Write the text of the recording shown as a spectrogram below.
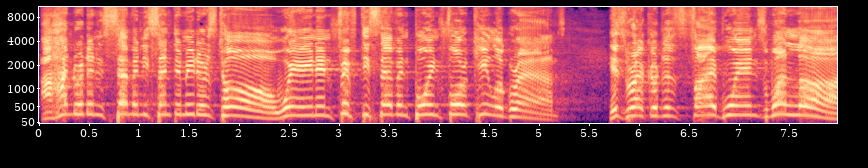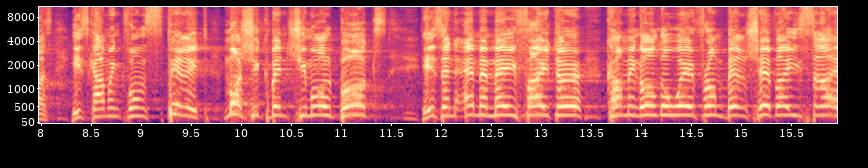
170 centimeters tall, weighing in 57.4 kilograms. His record is five wins, one loss. He's coming from Spirit, Moshik Ben Shimol Box. He's an MMA fighter coming all the way from Beersheba, Israel.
